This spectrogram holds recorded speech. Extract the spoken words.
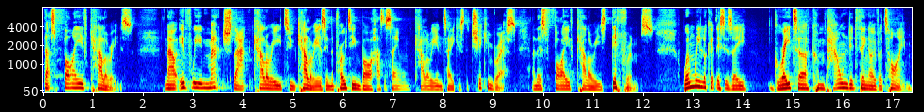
That's five calories. Now, if we match that calorie to calorie, as in the protein bar has the same calorie intake as the chicken breast, and there's five calories difference, when we look at this as a greater compounded thing over time,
